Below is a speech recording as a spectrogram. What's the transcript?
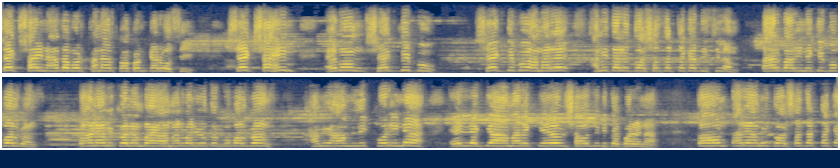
শেখ শাহিন আদাবর থানার তখনকার ওসি। শেখ শাহিন এবং শেখ দীপু। শেখ দীপু আমারে, আমি তারে দশ হাজার টাকা দিছিলাম। তার বাড়ি নাকি গোপালগঞ্জ। তখন আমি কইলাম, ভাই, আমার বাড়িও তো গোপালগঞ্জ। আমি আমলিক করি না। এই লেগে আমারে কেউ সহযোগিতা করে না। তখন তারে আমি দশ হাজার টাকা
